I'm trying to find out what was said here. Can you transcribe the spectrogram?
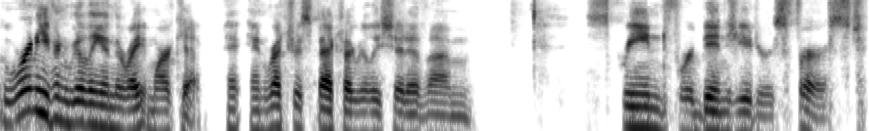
who weren't even really in the right market. In, retrospect, I really should have um, screened for binge eaters first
